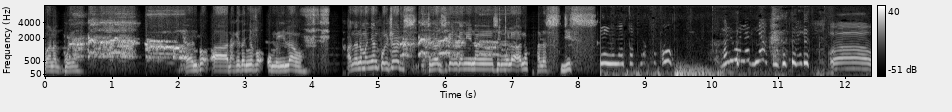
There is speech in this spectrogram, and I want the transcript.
Wanag po yan. Ayan po, ah, nakita niyo po, umiilaw. Ano naman yan, full charge? Sinarge ko yan kaninang simula, ano, alas 10. Ay, natak na. Oh, maliwanag na. Wow!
